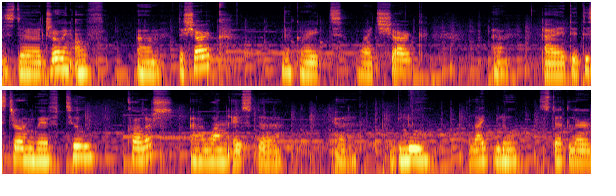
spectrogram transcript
is the drawing of um, the shark, the great white shark. Uh, I did this drawing with two colors. Uh, one is the uh, blue, light blue Staedtler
